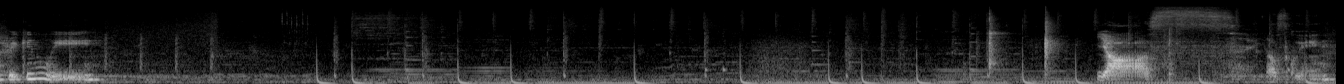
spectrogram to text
Freaking Lee. Yas. Yas queen.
